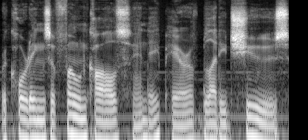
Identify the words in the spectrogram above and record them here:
recordings of phone calls, and a pair of bloodied shoes.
